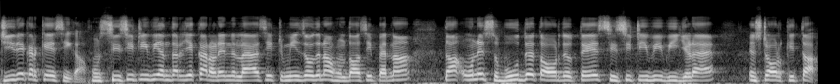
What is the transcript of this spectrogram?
ਜਿਹਦੇ ਕਰਕੇ ਇਹ ਸੀਗਾ। ਹੁਣ ਸੀਸੀਟੀਵੀ ਅੰਦਰ ਜੇ ਘਰ ਵਾਲੇ ਨੇ ਲਾਇਆ ਸੀ ਟਮੀਜ਼ ਉਹਦੇ ਨਾਲ ਹੁੰਦਾ ਸੀ ਪਹਿਲਾਂ, ਤਾਂ ਉਹਨੇ ਸਬੂਤ ਦੇ ਤੌਰ ਦੇ ਉੱਤੇ ਸੀਸੀਟੀਵੀ ਵੀ ਜਿਹੜਾ ਹੈ ਇੰਸਟਾਲ ਕੀਤਾ।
